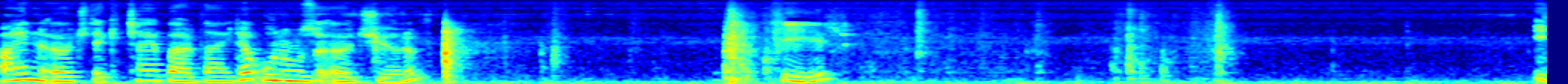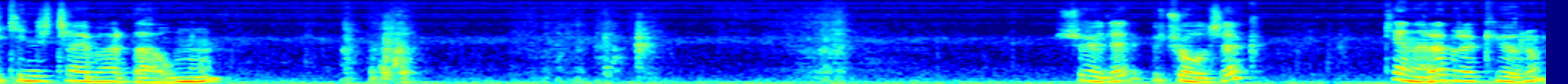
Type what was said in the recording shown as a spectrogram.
aynı ölçüdeki çay bardağıyla unumuzu ölçüyorum. 1 ikinci çay bardağı unum. Şöyle 3 olacak. Kenara bırakıyorum.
